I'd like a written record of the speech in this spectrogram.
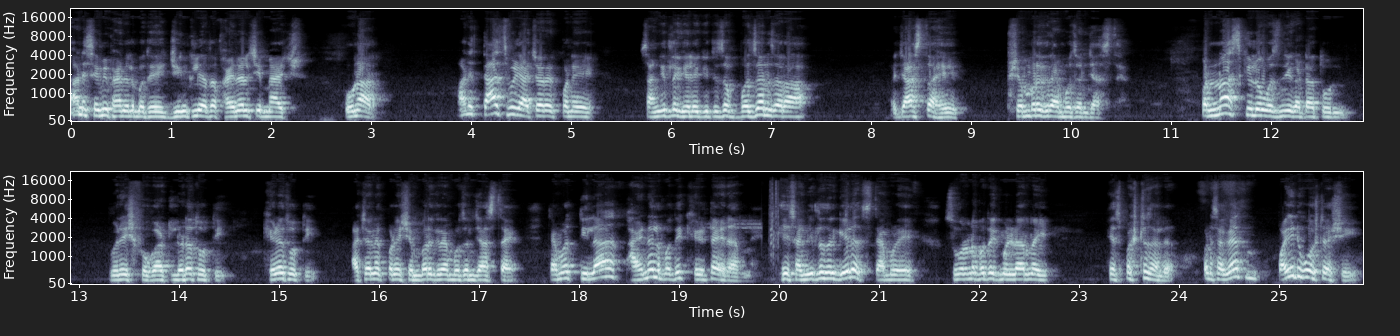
आणि सेमीफायनलमध्ये जिंकली. आता फायनलची मॅच होणार. आणि त्याच वेळी अचानकपणे सांगितलं गेलं की तिचं वजन जरा जास्त आहे. शंभर ग्रॅम वजन जास्त आहे. पन्नास किलो वजनी गटातून विनेश फोगाट लढत होती खेळत होती. अचानकपणे शंभर ग्रॅम वजन जास्त आहे. त्यामुळे तिला फायनलमध्ये खेळता येणार नाही. हे सांगितलं तर गेलंच. त्यामुळे सुवर्णपदक मिळणार नाही हे स्पष्ट झालं. पण सगळ्यात वाईट गोष्ट अशी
